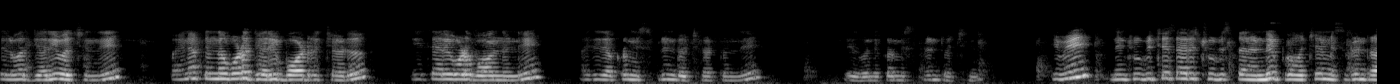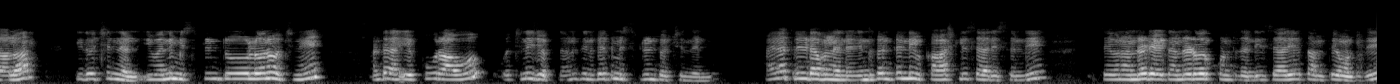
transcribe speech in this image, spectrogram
సిల్వర్ జరీ వచ్చింది. పైన కింద కూడా జరీ బార్డర్ ఇచ్చాడు. ఈ శారీ కూడా బాగుందండి. అయితే ఇది అక్కడ మిస్ప్రింట్ వచ్చినట్టుంది. ఇదిగోండి ఇక్కడ మిస్ప్రింట్ వచ్చింది. ఇవి నేను చూపించే శారీస్ చూపిస్తానండి. ఇప్పుడు వచ్చే మిస్ప్రింట్ రాలా? ఇది వచ్చిందండి. ఇవన్నీ మిస్ప్రింట్లోనే వచ్చినాయి. అంటే ఎక్కువ రావు. వచ్చినాయి చెప్తాను. దీనికైతే మిస్ప్రింట్ వచ్చిందండి. అయినా త్రీ డబల్ నైన్ అండి ఎందుకంటే అండి ఇవి కాస్ట్లీ శారీస్ అండి. సెవెన్ హండ్రెడ్ ఎయిట్ హండ్రెడ్ వరకు ఉంటుందండి. ఈ శారీ అయితే అంతే ఉంటుంది.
